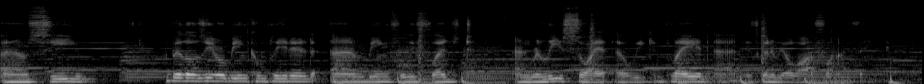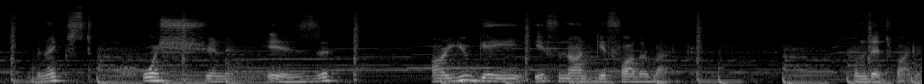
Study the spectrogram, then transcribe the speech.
uh, see Below Zero being completed and being fully fledged and released, so I, uh, we can play it, and it's gonna be a lot of fun, I think. The next question is: Are you gay? If not, give father back. From Dead Spider.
